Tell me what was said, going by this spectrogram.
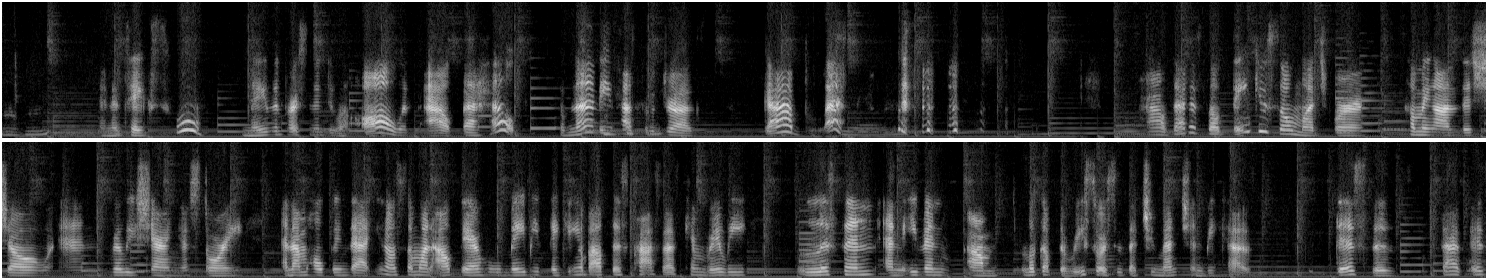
Mm-hmm. And it takes whew, amazing person to do it all without the help of none of these hospital drugs. God bless. You. Wow, that is so. Thank you so much for coming on this show and really sharing your story. And I'm hoping that, you know, someone out there who may be thinking about this process can really listen and even um, look up the resources that you mentioned because this is that is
